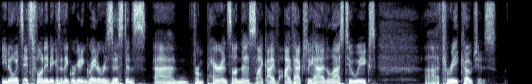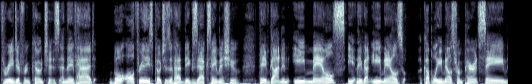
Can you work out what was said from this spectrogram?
you know, it's it's funny because I think we're getting greater resistance um, from parents on this. Like I've I've actually had in the last two weeks uh, three coaches, three different coaches, and they've had both all three of these coaches have had the exact same issue. They've gotten an emails, e- they've gotten emails, a couple emails from parents saying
